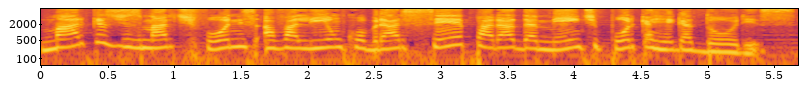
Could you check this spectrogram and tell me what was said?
Marcas de smartphones avaliam cobrar separadamente por carregadores.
